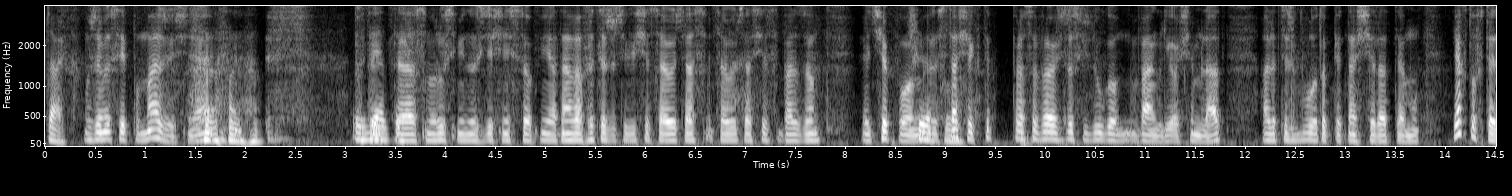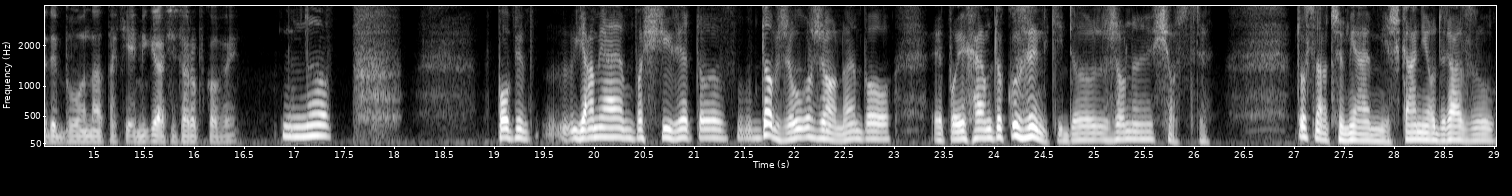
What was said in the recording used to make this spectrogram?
tak. Możemy sobie pomarzyć, nie? Tutaj teraz mróz minus 10 stopni, a tam w Afryce rzeczywiście cały czas, cały czas jest bardzo e, ciepło. Ciepło. Stasiek, ty pracowałeś dosyć długo w Anglii, 8 lat, ale też było to 15 lat temu. Jak to wtedy było na takiej emigracji zarobkowej? No, powiem, ja miałem właściwie to dobrze ułożone, bo e, pojechałem do kuzynki, do żony siostry. To znaczy miałem mieszkanie od razu,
